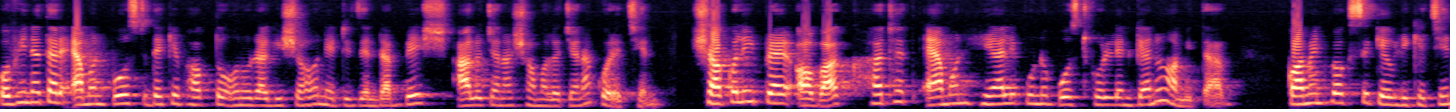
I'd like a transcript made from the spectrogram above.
অভিনেতার এমন পোস্ট দেখে ভক্ত অনুরাগী সহ নেটিজেনরা বেশ আলোচনা সমালোচনা করেছেন। সকলেই প্রায় অবাক, হঠাৎ এমন হেয়ালিপূর্ণ পোস্ট করলেন কেন অমিতাভ? কমেন্ট বক্সে কেউ লিখেছেন,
